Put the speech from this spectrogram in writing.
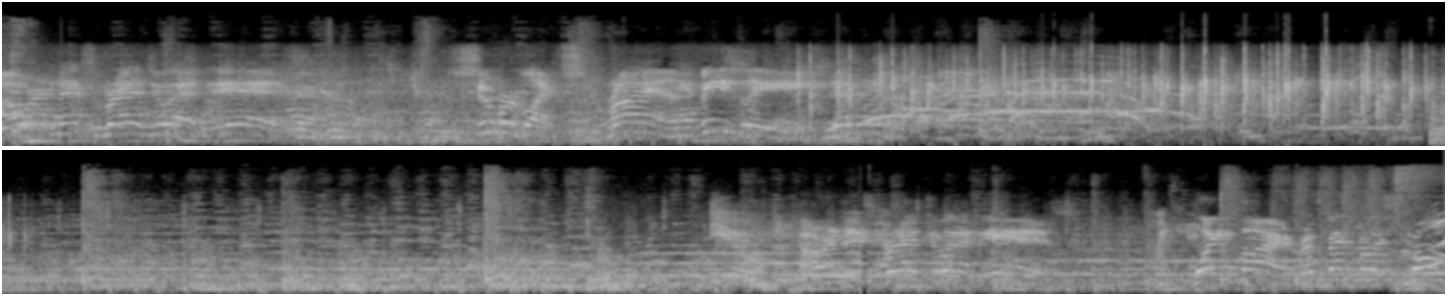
Our next graduate is Superflex Ryan Beasley. You. Whitefire Rebecca Small.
